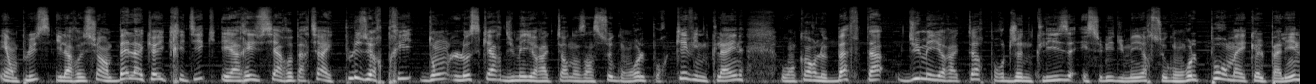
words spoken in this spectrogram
Et en plus, il a reçu un bel accueil critique et a réussi à repartir avec plusieurs prix, dont l'Oscar du meilleur acteur dans un second rôle pour Kevin Klein, ou encore le BAFTA du meilleur acteur pour John Cleese et celui du meilleur second rôle pour Michael Palin.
